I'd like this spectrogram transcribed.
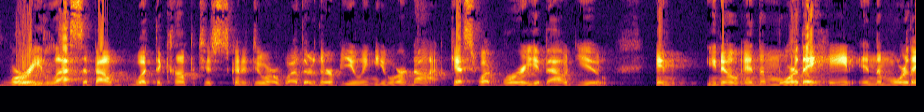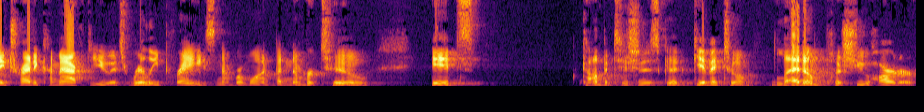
worry less about what the competition is going to do or whether they're viewing you or not. Guess what? Worry about you. And you know, and the more they hate and the more they try to come after you, it's really praise, number one. But number two, it's competition is good. Give it to them. Let them push you harder.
